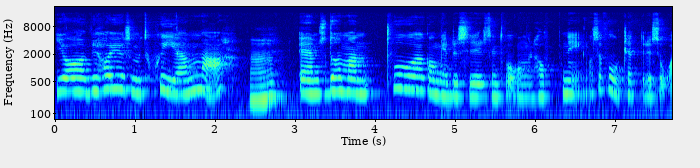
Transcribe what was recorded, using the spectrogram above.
Ja, vi har ju som ett schema. Mm. Så då har man två gånger dressyr, sen två gånger hoppning och så fortsätter det så.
